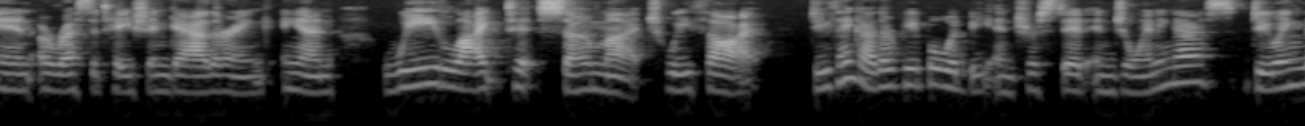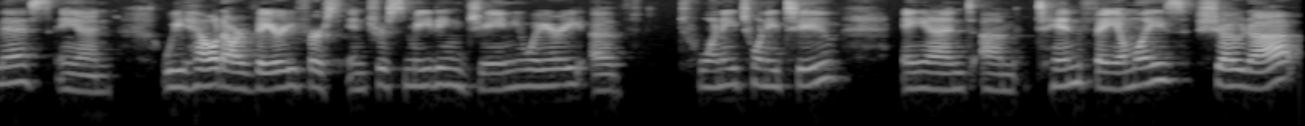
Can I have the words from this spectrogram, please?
in a recitation gathering and we liked it so much. We thought, do you think other people would be interested in joining us doing this? And we held our very first interest meeting January of 2022, and um, 10 families showed up.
